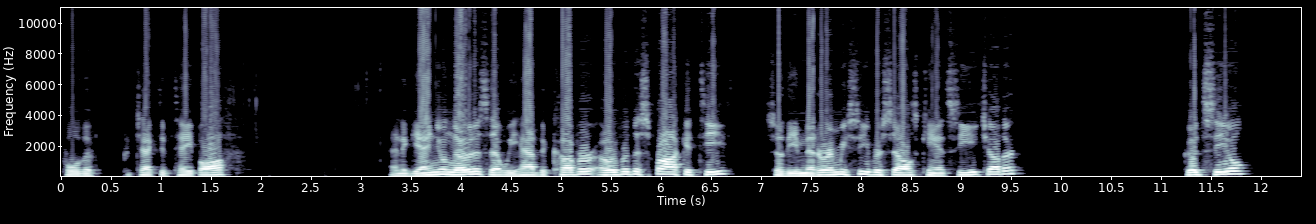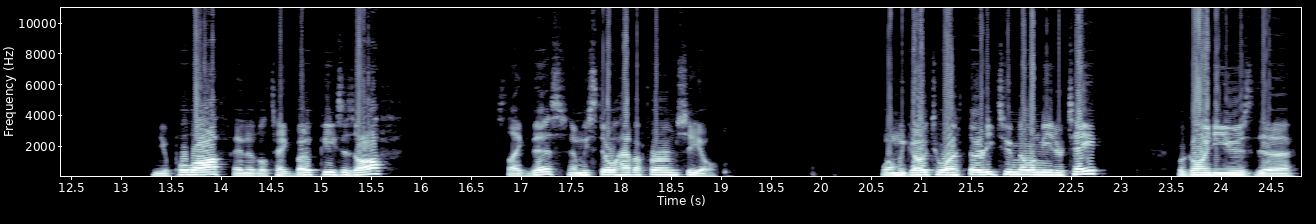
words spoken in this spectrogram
pull the protective tape off. And again, you'll notice that we have the cover over the sprocket teeth so the emitter and receiver cells can't see each other. Good seal. And you pull off and it'll take both pieces off. It's like this, and we still have a firm seal. When we go to our 32 millimeter tape, we're going to use the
